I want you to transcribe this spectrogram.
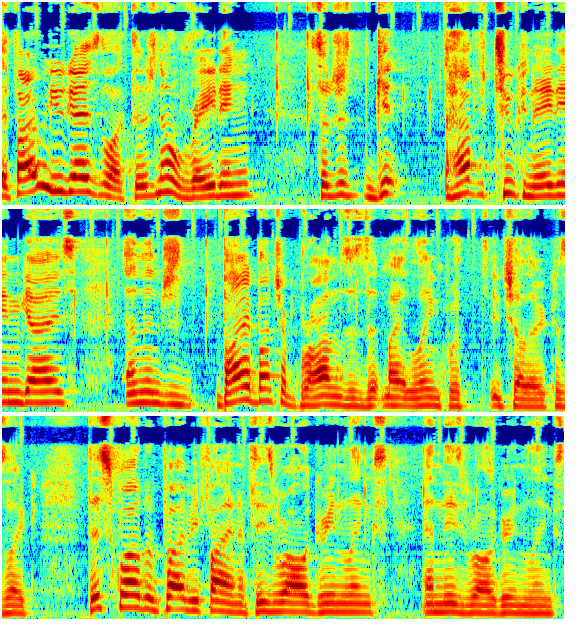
If I were you guys, look, there's no rating, so just get have two Canadian guys and then just buy a bunch of bronzes that might link with each other because like this squad would probably be fine if these were all green links and these were all green links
